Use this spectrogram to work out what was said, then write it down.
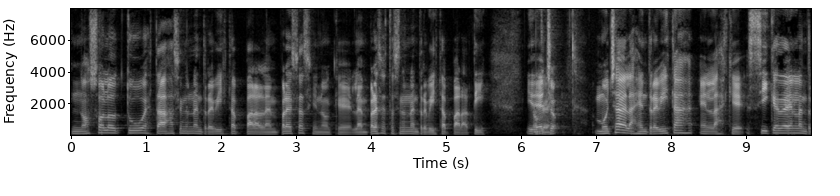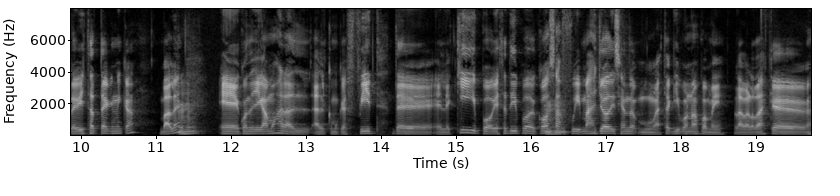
no solo tú estás haciendo una entrevista para la empresa, sino que la empresa está haciendo una entrevista para ti. Y de hecho, muchas de las entrevistas en las que sí quedé en la entrevista técnica, ¿vale? Eh, cuando llegamos al, como que fit del equipo y este tipo de cosas, fui más yo diciendo, mm, este equipo no es para mí. La verdad es que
